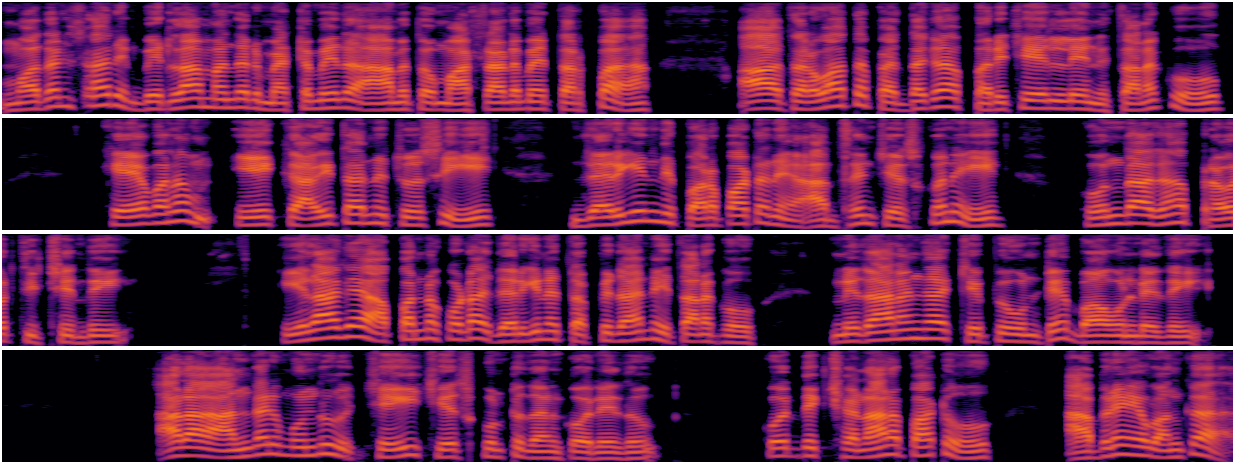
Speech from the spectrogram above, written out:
మొదటిసారి బిర్లా మందిర్ మెట్ట మీద ఆమెతో మాట్లాడమే తప్ప ఆ తర్వాత పెద్దగా పరిచయం లేని తనకు కేవలం ఈ కాగితాన్ని చూసి జరిగింది పొరపాటుని అర్థం చేసుకుని హుందాగా ప్రవర్తించింది. ఇలాగే అపర్ణ కూడా జరిగిన తప్పిదాన్ని తనకు నిదానంగా చెప్పి ఉంటే బాగుండేది అలా అందరి ముందు చేయి చేసుకుంటుందనుకోలేదు. కొద్ది క్షణాల పాటు అభినయ వంక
